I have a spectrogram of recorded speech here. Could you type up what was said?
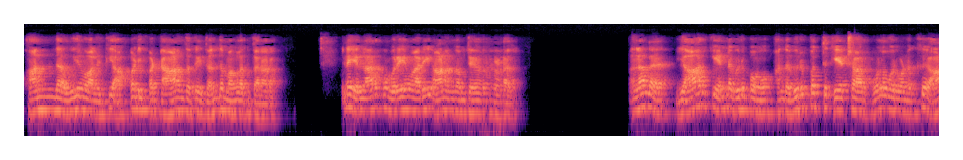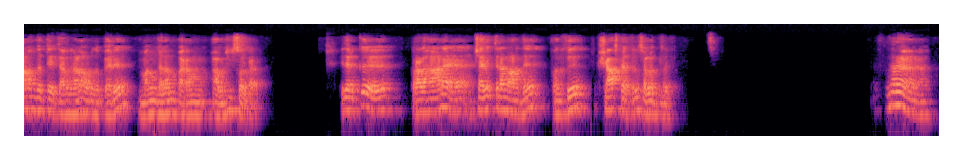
அந்த உயிர் அப்படிப்பட்ட ஆனந்தத்தை தந்து மங்களத்தை தராரு. ஏன்னா எல்லாருக்கும் ஒரே மாதிரி ஆனந்தம் தேவைப்படாது. அதனால யாருக்கு என்ன விருப்பமோ அந்த விருப்பத்துக்கு ஏற்றாற் போல ஒருவனுக்கு ஆனந்தத்தை தரதுனால அவனுக்கு பேரு மங்களம் பரம் அப்படின்னு சொல்றாரு. இதற்கு ஒரு அழகான சரித்திரமானது வந்து சாஸ்திரத்தில் சொல்லப்படுது. ஆஹ்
